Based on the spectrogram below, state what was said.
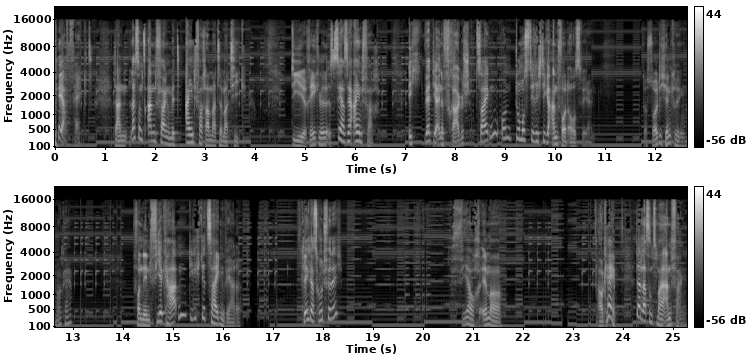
Perfekt. Dann lass uns anfangen mit einfacher Mathematik. Die Regel ist sehr, sehr einfach. Ich werde dir eine Frage zeigen und du musst die richtige Antwort auswählen. Das sollte ich hinkriegen, okay von den vier Karten, die ich dir zeigen werde. Klingt das gut für dich? Wie auch immer. Okay, dann lass uns mal anfangen.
